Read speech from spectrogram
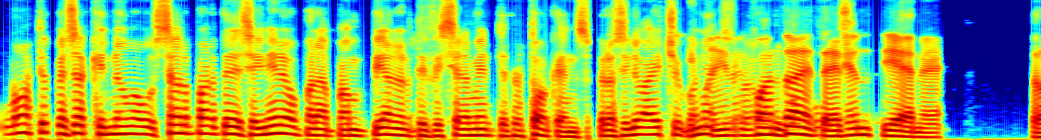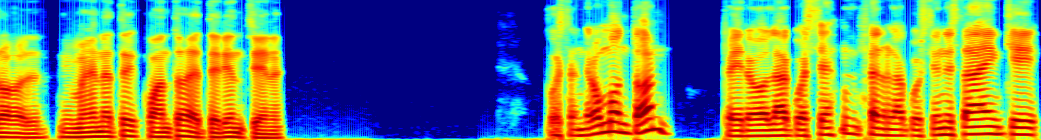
vos te pensás que no va a usar parte de ese dinero para pampear artificialmente tus tokens, pero si lo ha hecho con Imagínate eso. ¿Cuántos Ethereum tiene? Troll, imagínate cuántos Ethereum tiene. Pues tendrá un montón, pero la cuestión, pero la cuestión está en que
